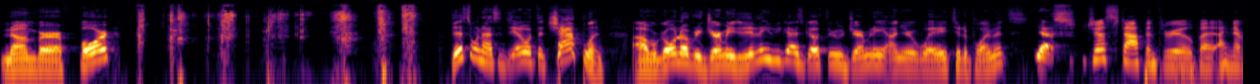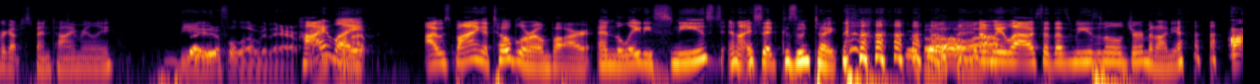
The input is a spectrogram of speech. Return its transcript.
number four. This one has to deal with the chaplain. Uh, we're going over to Germany. Did any of you guys go through Germany on your way to deployments? Yes. Just stopping through, but I never got to spend time really. Beautiful over there. Highlight. I was buying a Toblerone bar, and the lady sneezed, and I said "Gesundheit," Oh, wow. and we laughed. I said, "That's me using a little German on you." I,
